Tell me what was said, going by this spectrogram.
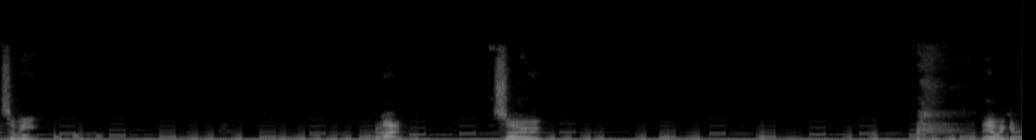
Alright, so we... Right. So... there we go.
